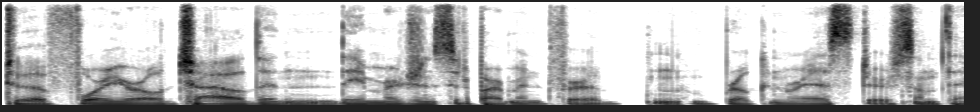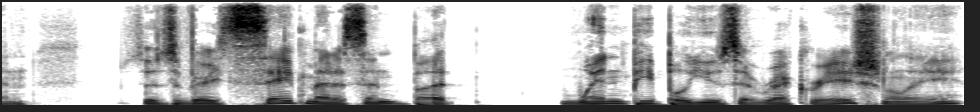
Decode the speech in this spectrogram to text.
to a four-year-old child in the emergency department for a broken wrist or something. So it's a very safe medicine, but when people use it recreationally,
